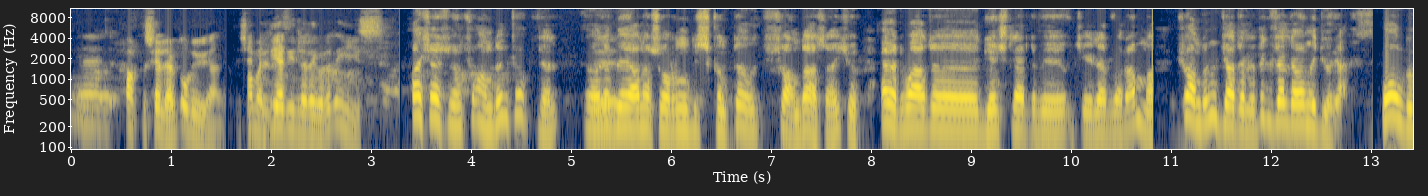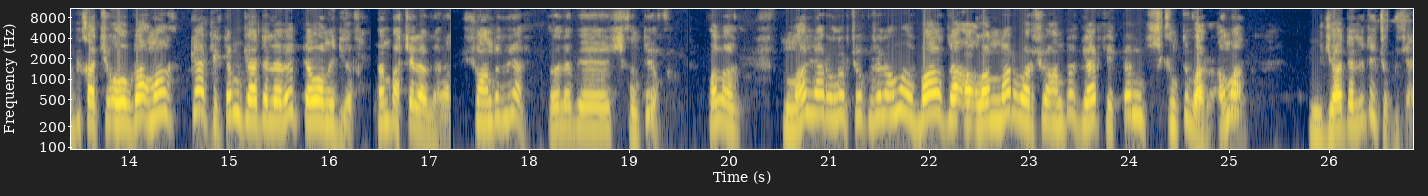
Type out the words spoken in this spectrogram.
e, farklı şeyler de oluyor yani. Ama diğer illere göre de iyiyiz. Aşağısı şu anda çok güzel. Öyle Ee, bir ana sorun, bir sıkıntı şu anda asayiş yok. Evet bazı gençlerde bir şeyler var ama şu anda mücadelede güzel devam ediyor yani. Oldu birkaç oldu ama gerçekten mücadeleler devam ediyor. Ben bahçelerle. Şu anda güzel. Öyle bir sıkıntı yok. Valla mahalle araları çok güzel ama bazı alanlar var şu anda gerçekten sıkıntı var ama mücadele de çok güzel.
